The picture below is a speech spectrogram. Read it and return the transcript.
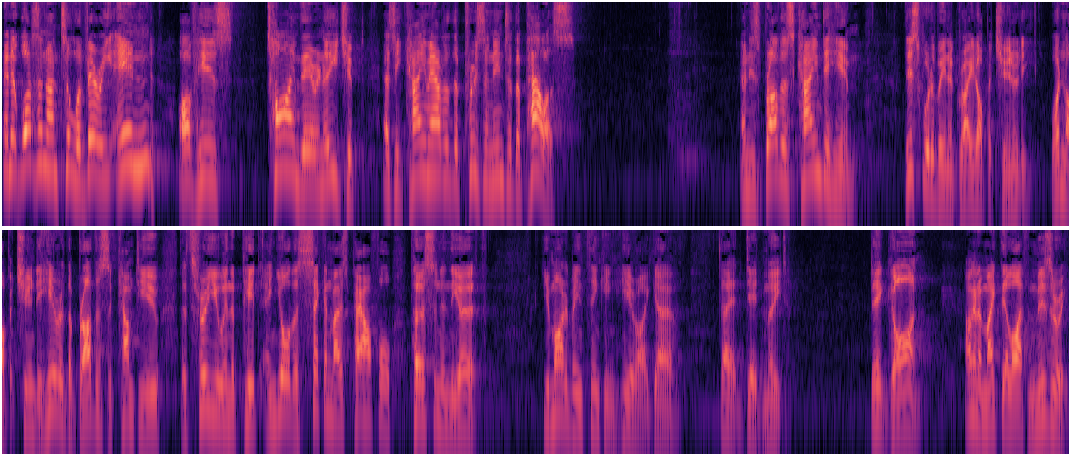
And it wasn't until the very end of his time there in Egypt as he came out of the prison into the palace. and his brothers came to him. This would have been a great opportunity. What an opportunity. Here are the brothers that come to you, that threw you in the pit, and you're the second most powerful person in the earth. You might have been thinking, Here I go. They are dead meat. They're gone. I'm going to make their life misery.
